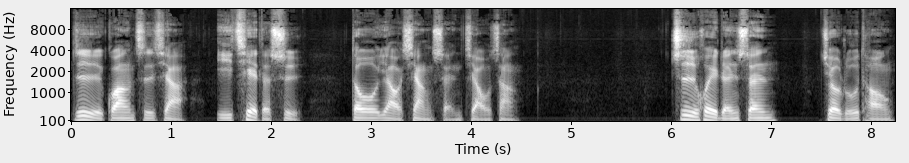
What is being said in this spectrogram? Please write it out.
日光之下一切的事，都要向神交账。智慧人生就如同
